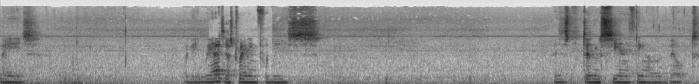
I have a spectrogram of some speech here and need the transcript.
Wait. Okay, we are just waiting for these. I just didn't see anything on the build.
